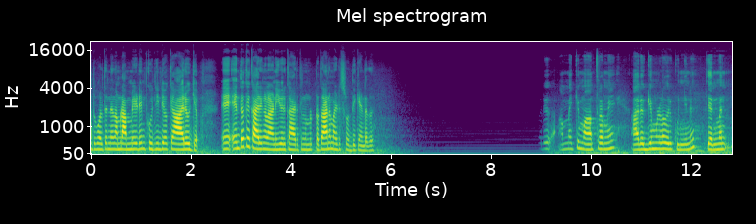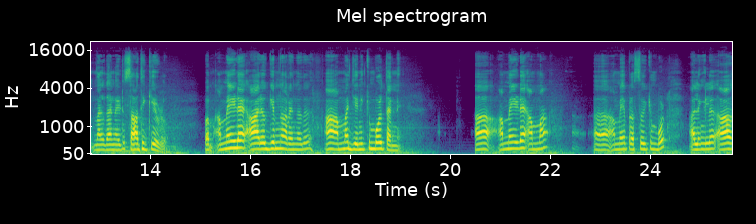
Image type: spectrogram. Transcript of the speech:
അതുപോലെ തന്നെ നമ്മുടെ അമ്മയുടെയും കുഞ്ഞിന്റെയും ഒക്കെ ആരോഗ്യം. എന്തൊക്കെ കാര്യങ്ങളാണ് ഈ ഒരു കാര്യത്തിൽ നമ്മൾ പ്രധാനമായിട്ട് ശ്രദ്ധിക്കേണ്ടത്? ഒരു അമ്മയ്ക്ക് മാത്രമേ ആരോഗ്യമുള്ള ഒരു കുഞ്ഞിന് ജന്മം നൽകാനായിട്ട് സാധിക്കുകയുള്ളൂ. അപ്പം അമ്മയുടെ ആരോഗ്യം എന്ന് പറയുന്നത് ആ അമ്മ ജനിക്കുമ്പോൾ തന്നെ ആ അമ്മയുടെ അമ്മ അമ്മയെ പ്രസവിക്കുമ്പോൾ അല്ലെങ്കിൽ ആ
